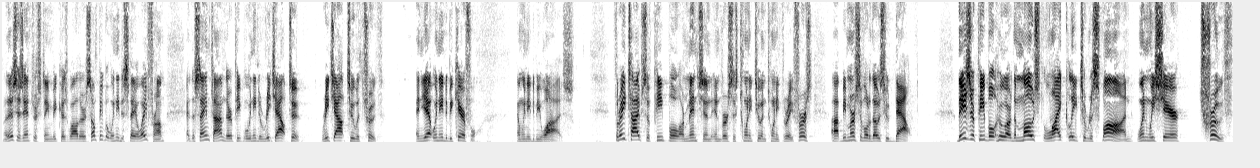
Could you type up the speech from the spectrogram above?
Now, this is interesting because while there are some people we need to stay away from, at the same time, there are people we need to reach out to, reach out to with truth. And yet we need to be careful and we need to be wise. Three types of people are mentioned in verses 22 and 23. First, uh, be merciful to those who doubt. These are people who are the most likely to respond when we share truth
